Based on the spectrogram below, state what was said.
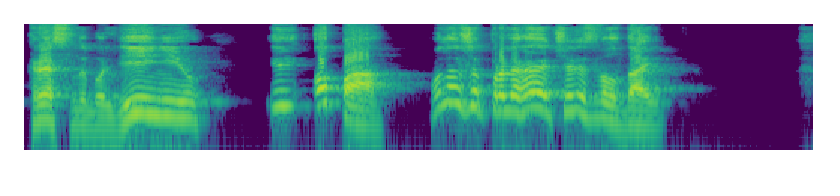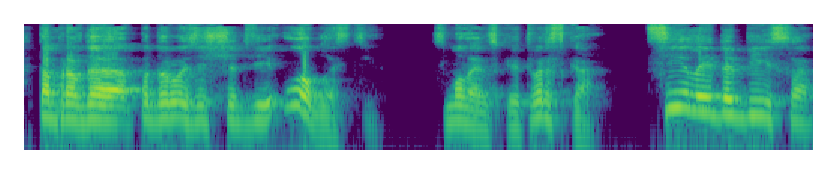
креслимо лінію, і опа! Вона вже пролягає через Валдай. Там, правда, по дорозі ще дві області Смоленська і Тверська. Цілий до біса.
